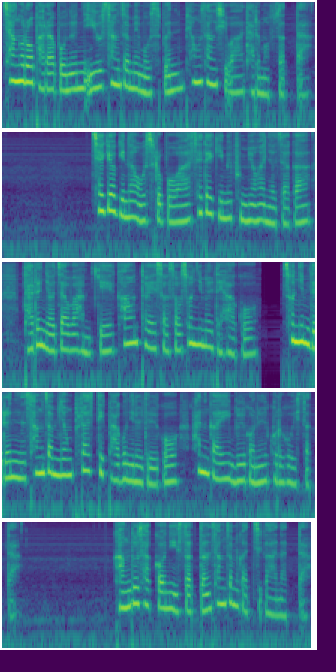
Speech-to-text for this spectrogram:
창으로 바라보는 이웃 상점의 모습은 평상시와 다름없었다. 체격이나 옷으로 보아 세대김이 분명한 여자가 다른 여자와 함께 카운터에 서서 손님을 대하고 손님들은 상점용 플라스틱 바구니를 들고 한가히 물건을 고르고 있었다. 강도 사건이 있었던 상점 같지가 않았다.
